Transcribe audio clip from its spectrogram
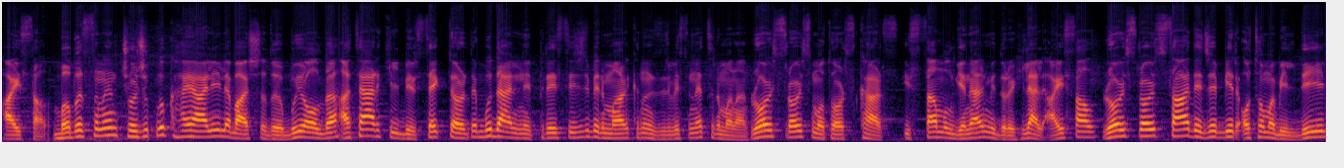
Aysal. Babasının çocukluk hayaliyle başladığı bu yolda ataerkil bir sektörde bu denli prestijli bir markanın zirvesine tırmanan Rolls-Royce Motors Cars İstanbul Genel Müdürü Hilal Aysal, Rolls-Royce sadece bir otomobil değil,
